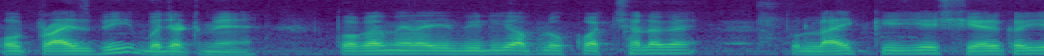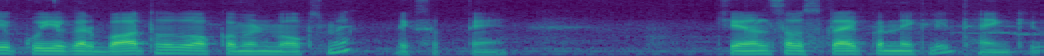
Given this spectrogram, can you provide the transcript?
और प्राइस भी बजट में है। तो अगर मेरा ये वीडियो आप लोग को अच्छा लगे तो लाइक कीजिए शेयर करिए। कोई अगर बात हो तो आप कमेंट बॉक्स में लिख सकते हैं। चैनल सब्सक्राइब करने के लिए थैंक यू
